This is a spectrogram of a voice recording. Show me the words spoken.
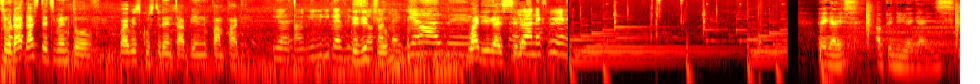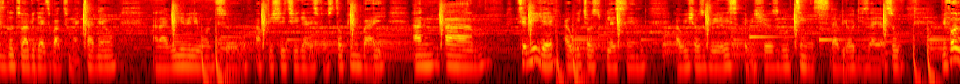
So that that statement of private school students are being pampered. Yes, and you, you guys live Is it true? life. Yes. Why do you guys say You are that? an experience. Hey guys, happy new year guys. It's good to have you guys back to my channel and I really really want to appreciate you guys for stopping by and um it's a new year. I wish us blessing, I wish us grace, I wish us good things that we all desire. So before we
